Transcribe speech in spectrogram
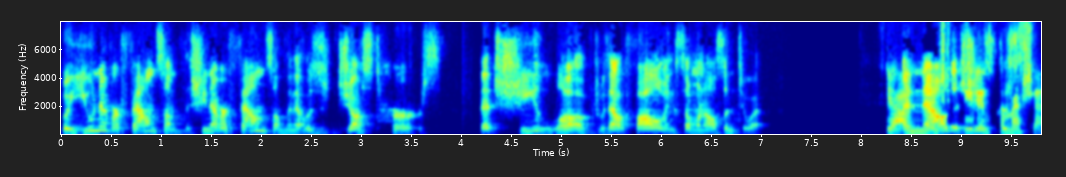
But you never found something, she never found something that was just hers that she loved without following someone else into it. Yeah. And now that she's permission.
